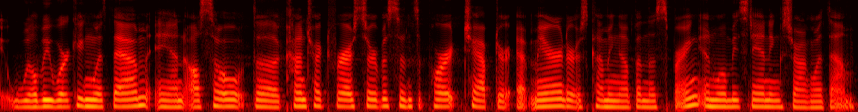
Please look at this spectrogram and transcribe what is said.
we'll be working with them. And also, the contract for our service and support chapter at Meriter is coming up in the spring, and we'll be standing strong with them.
